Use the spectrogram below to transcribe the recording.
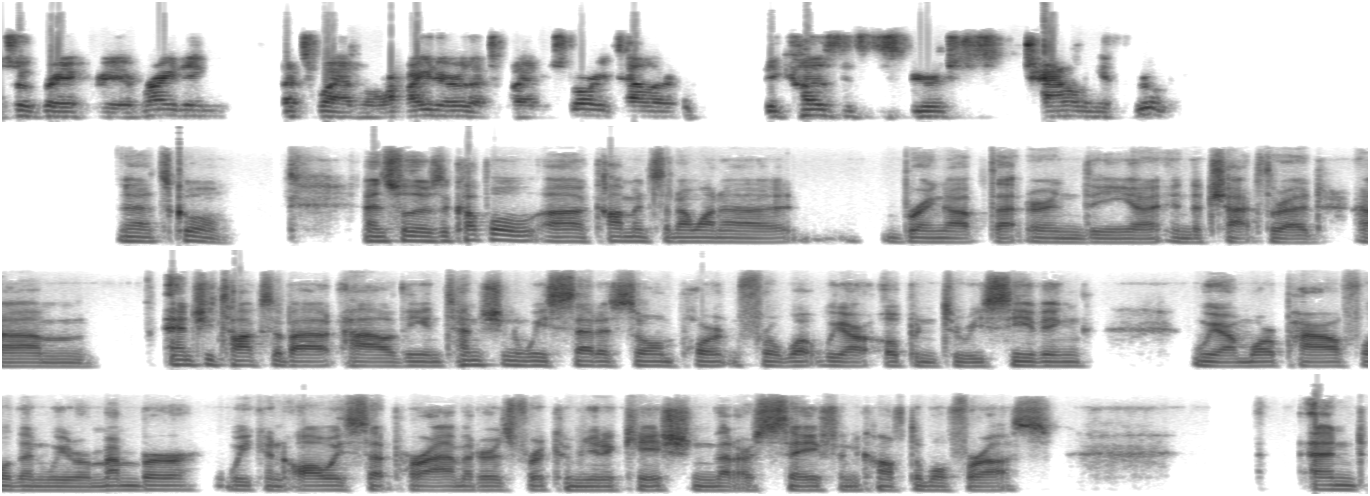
so great at creative writing. That's why I'm a writer. That's why I'm a storyteller because it's the spirit just channeling it through me. That's cool. And so there's a couple uh, comments that I want to bring up that are in the uh, in the chat thread. Um, and she talks about how the intention we set is so important for what we are open to receiving. We are more powerful than we remember. We can always set parameters for communication that are safe and comfortable for us. And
